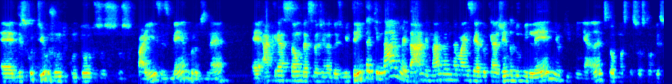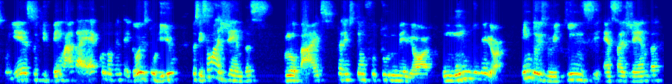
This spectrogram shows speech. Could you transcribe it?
é, discutiu, junto com todos os, os países membros, né, é, a criação dessa Agenda 2030, que, na verdade, nada ainda mais é do que a Agenda do Milênio, que vinha antes, que algumas pessoas talvez conheçam, que vem lá da ECO 92 do Rio. Então, assim, são agendas globais para a gente ter um futuro melhor, um mundo melhor. Em 2015, essa agenda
